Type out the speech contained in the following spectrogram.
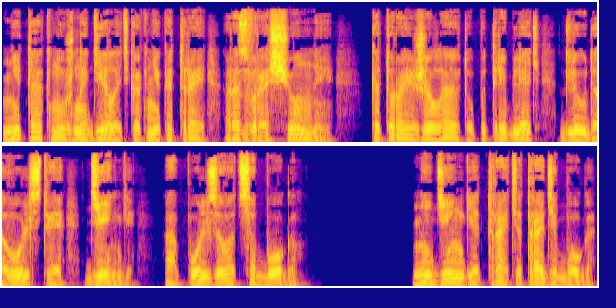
Не так нужно делать, как некоторые развращенные, которые желают употреблять для удовольствия деньги, а пользоваться Богом. Не деньги тратят ради Бога,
